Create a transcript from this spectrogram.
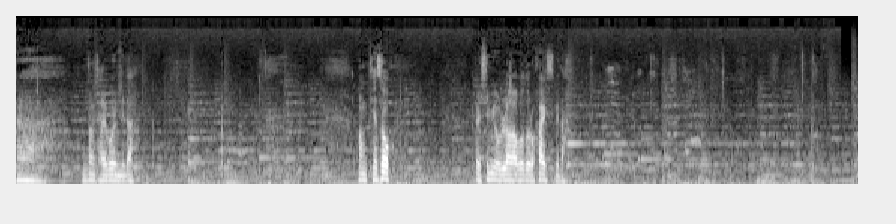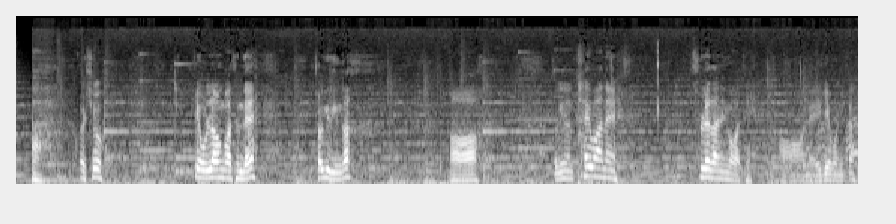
아, 엄청 잘 보입니다. 그럼 계속 열심히 올라가 보도록 하겠습니다. 아, 얼추 꽤 올라온 것 같은데 저기 위인가? 어, 여기는 타이완의 순례단인 것 같아. 어, 네, 얘기해 보니까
